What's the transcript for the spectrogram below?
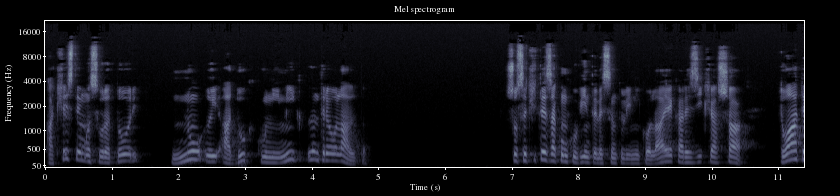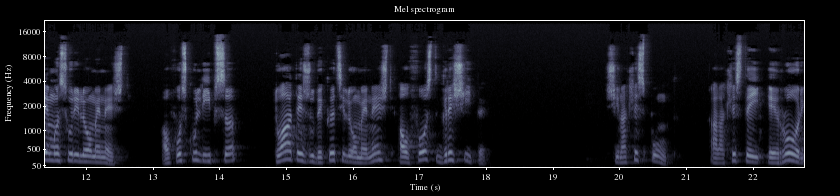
aceste măsurători nu îi aduc cu nimic între oaltă. Și o să citez acum cuvintele Sfântului Nicolae, care zice așa, toate măsurile omenești au fost cu lipsă, toate judecățile omenești au fost greșite. Și în acest punct, al acestei erori,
